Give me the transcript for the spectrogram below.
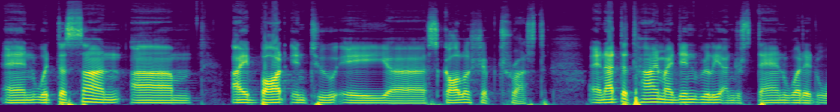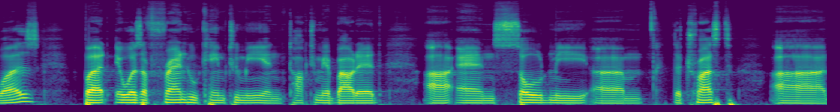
and with the son, um, I bought into a uh, scholarship trust. And at the time, I didn't really understand what it was, but it was a friend who came to me and talked to me about it uh, and sold me um, the trust uh,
